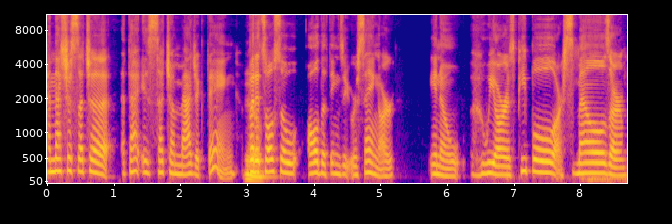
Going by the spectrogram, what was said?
and that's just such a that is such a magic thing but it's also all the things that you were saying are you know who we are as people our smells our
